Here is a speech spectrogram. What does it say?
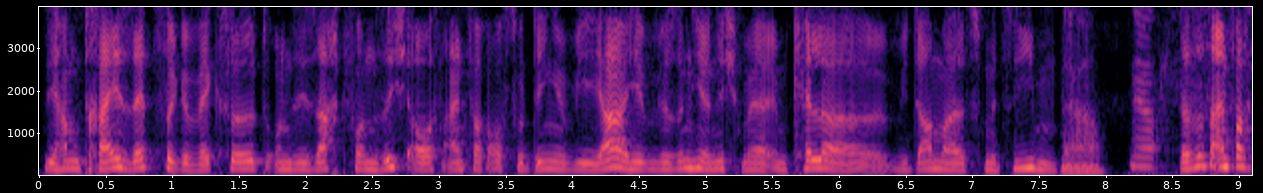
sie haben drei Sätze gewechselt und sie sagt von sich aus einfach auch so Dinge wie, ja, hier, wir sind hier nicht mehr im Keller wie damals mit sieben. Ja. Ja. Das ist einfach,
